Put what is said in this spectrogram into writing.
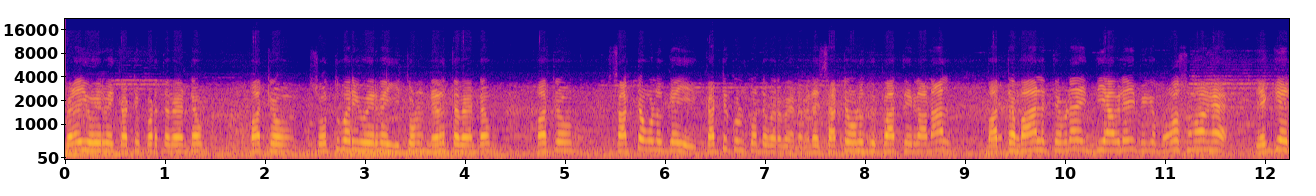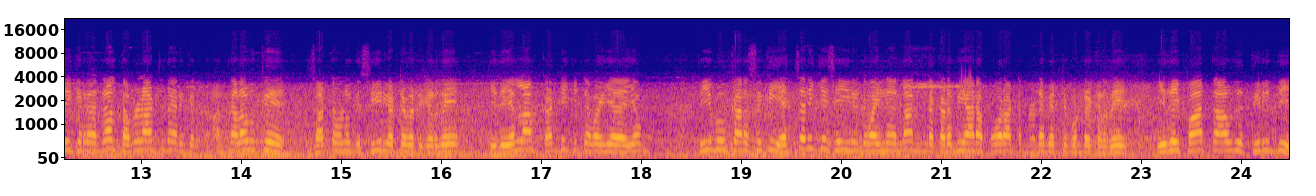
விலை உயர்வை கட்டுப்படுத்த வேண்டும். மற்றும் சொத்து வரி உயர்வை இத்துடன் நிறுத்த வேண்டும். மற்றும் சட்ட ஒழுங்கை கட்டுக்குள் கொண்டு வர வேண்டும். இந்த சட்ட ஒழுங்கு பார்த்தீர்களானால் மற்ற மாநிலத்தை விட இந்தியாவிலே மிக மோசமாக எங்கே இருக்கிறது என்றால் தமிழ்நாட்டில் தான் இருக்கிறது. அந்த அளவுக்கு சட்ட ஒழுங்கு சீர்கட்டப்பட்டிருக்கிறது இதையெல்லாம் கண்டிக்கிட்ட வகையிலையும் திமுக அரசுக்கு எச்சரிக்கை செய்கின்ற வகையிலெல்லாம் இந்த கடுமையான போராட்டம் நடைபெற்று கொண்டிருக்கிறது. இதை பார்த்தாவது திருந்தி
